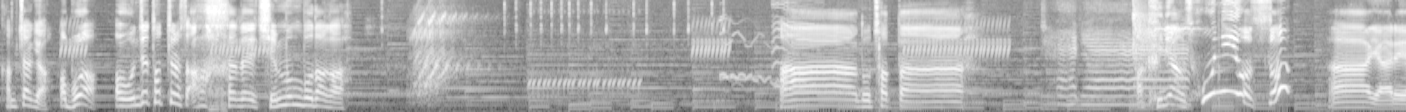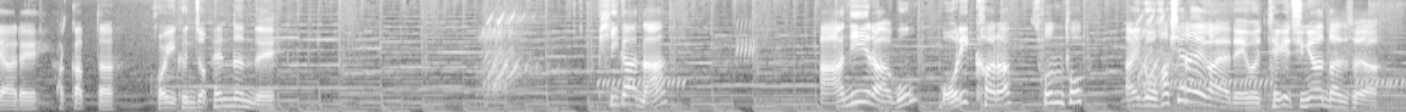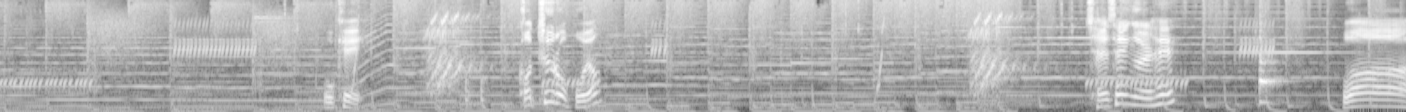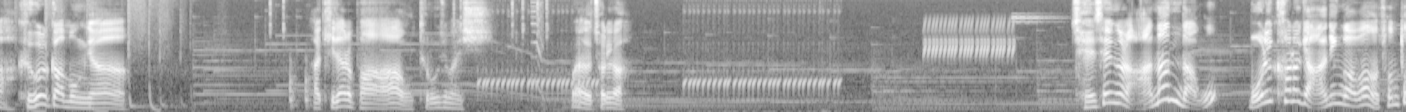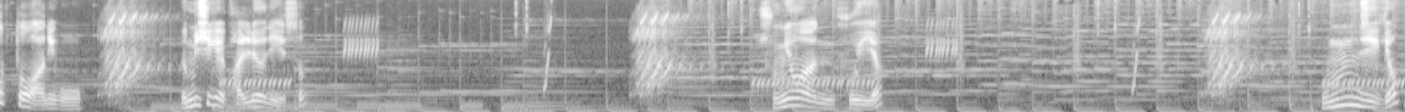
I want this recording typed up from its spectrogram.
깜짝이야. 아, 뭐야? 아, 언제 터뜨렸어? 아, 내 질문 보다가. 아, 놓쳤다. 아, 그냥 손이었어? 아 야래 야래 아깝다 거의 근접했는데 피가 나? 아니라고? 머리카락? 손톱? 아 이거 확실하게 가야 돼 이거 되게 중요한 단서야 오케이 겉으로 보여? 재생을 해? 와 그걸 까먹냐 아 기다려봐 아, 들어오지마 씨 뭐야 너 저리가 재생을 안 한다고? 머리카락이 아닌가 봐. 손톱도 아니고. 음식에 관련이 있어? 중요한 부위야? 움직여?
